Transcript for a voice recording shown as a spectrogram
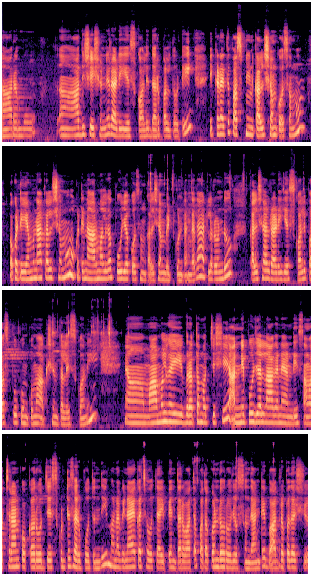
దారము ఆదిశేషుణ్ణి రెడీ చేసుకోవాలి దర్పలతోటి. ఇక్కడైతే ఫస్ట్ నేను కలశం కోసము ఒకటి యమునా కలశము ఒకటి నార్మల్గా పూజ కోసం కలశం పెట్టుకుంటాం కదా అట్లా రెండు కలశాలు రెడీ చేసుకోవాలి. పసుపు కుంకుమ అక్షింతలు వేసుకొని. మామూలుగా ఈ వ్రతం వచ్చేసి అన్ని పూజలు లాగానే అండి. సంవత్సరానికి ఒక రోజు చేసుకుంటే సరిపోతుంది. మన వినాయక చవితి అయిపోయిన తర్వాత పదకొండో రోజు వస్తుంది. అంటే భాద్రపద శు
